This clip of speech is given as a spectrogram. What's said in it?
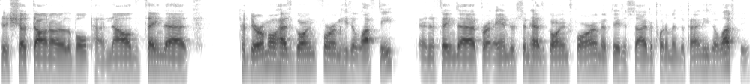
to shut down out of the bullpen? Now the thing that Padermo has going for him, he's a lefty. And the thing that Brett Anderson has going for him, if they decide to put him in the pen, he's a lefty.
